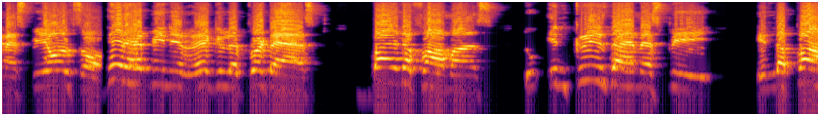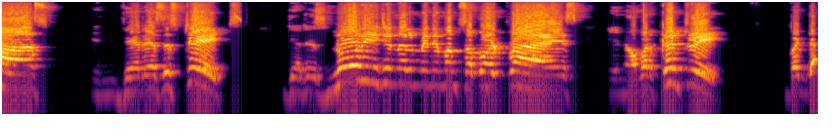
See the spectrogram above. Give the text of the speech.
MSP also. There have been a regular protest by the farmers to increase the MSP in the past in a state. There is no regional minimum support price in our country. But the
